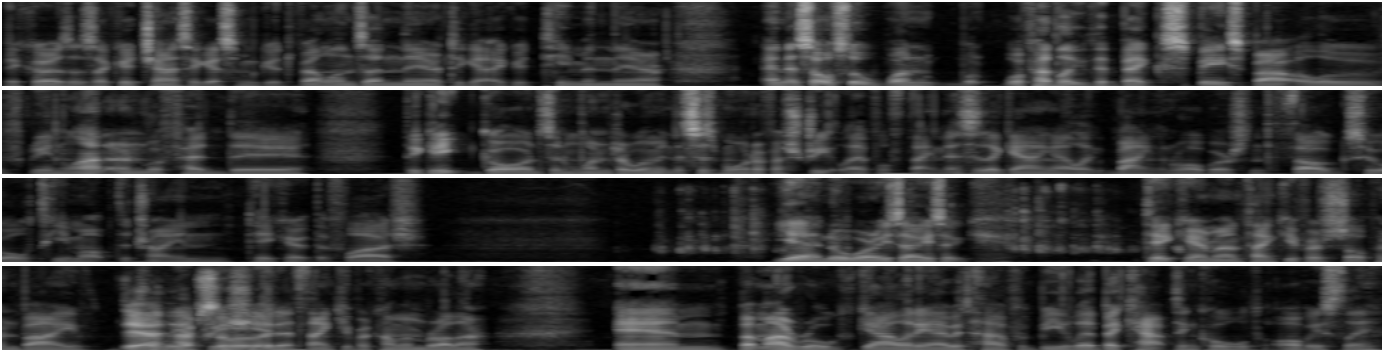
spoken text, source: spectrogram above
because it's a good chance to get some good villains in there, to get a good team in there, and it's also one we've had like the big space battle of Green Lantern. We've had the the Greek gods and Wonder Woman. This is more of a street level thing. This is a gang of like bank robbers and thugs who all team up to try and take out the Flash. Yeah, no worries, Isaac. Take care, man. Thank you for stopping by. Yeah, Fully absolutely. appreciate it. Thank you for coming, brother. Um, but my rogue gallery I would have would be led by Captain Cold, obviously.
